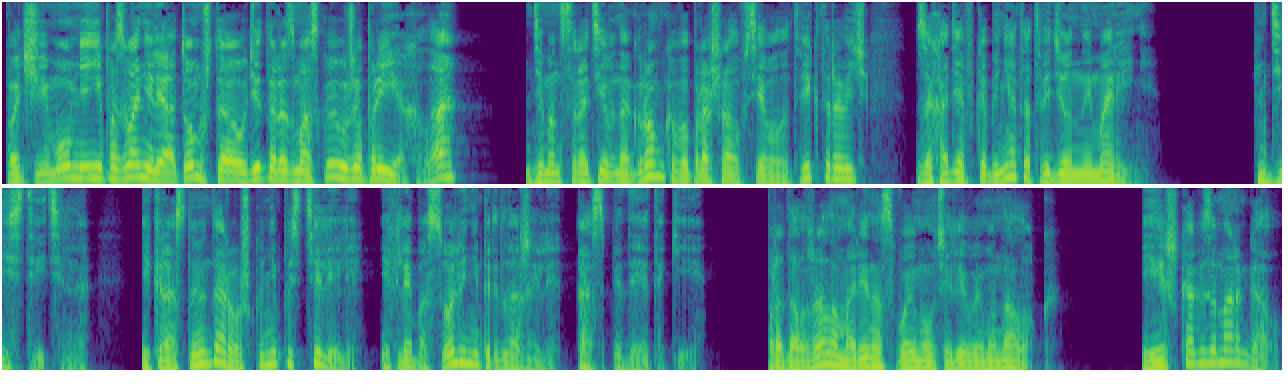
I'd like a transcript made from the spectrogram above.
«Почему мне не позвонили о том, что аудитор из Москвы уже приехал, а?» Демонстративно громко вопрошал Всеволод Викторович, заходя в кабинет, отведенный Марине. Действительно. И красную дорожку не постелили, и хлеба-соли не предложили, аспиды такие. Продолжала Марина свой молчаливый монолог. Ишь, как заморгал.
